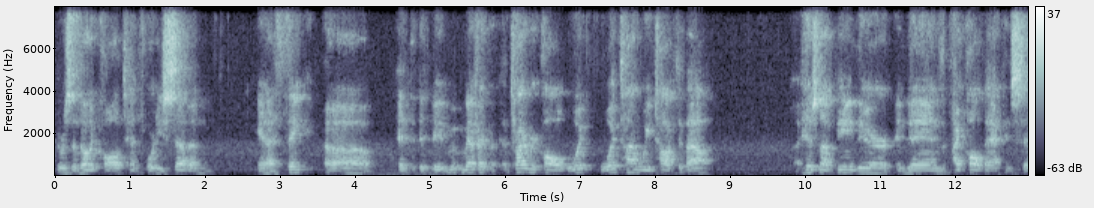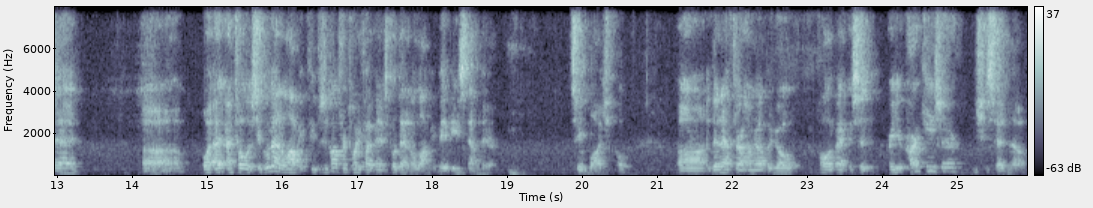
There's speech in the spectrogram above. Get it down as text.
there was another call, 1047, and I think, uh, it, it, it, matter of fact, I try to recall what, what time we talked about his not being there, and then I called back and said, uh, well, I, I told her, said, go down to the lobby. If he was gone for 25 minutes, go down to the lobby. Maybe he's down there. Mhm. Seemed logical. Uh, then after I hung up, I go, I called her back and said, are your car keys there? And she said, no.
